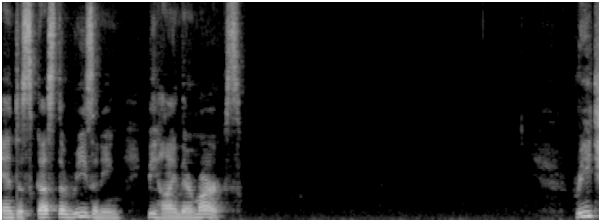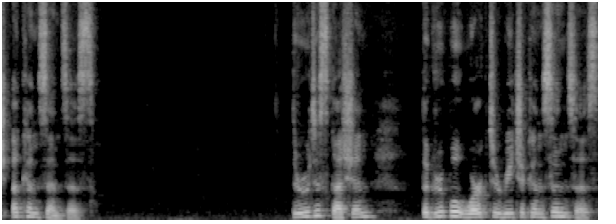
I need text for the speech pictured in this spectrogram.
and discuss the reasoning behind their marks. Reach a consensus. Through discussion, the group will work to reach a consensus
